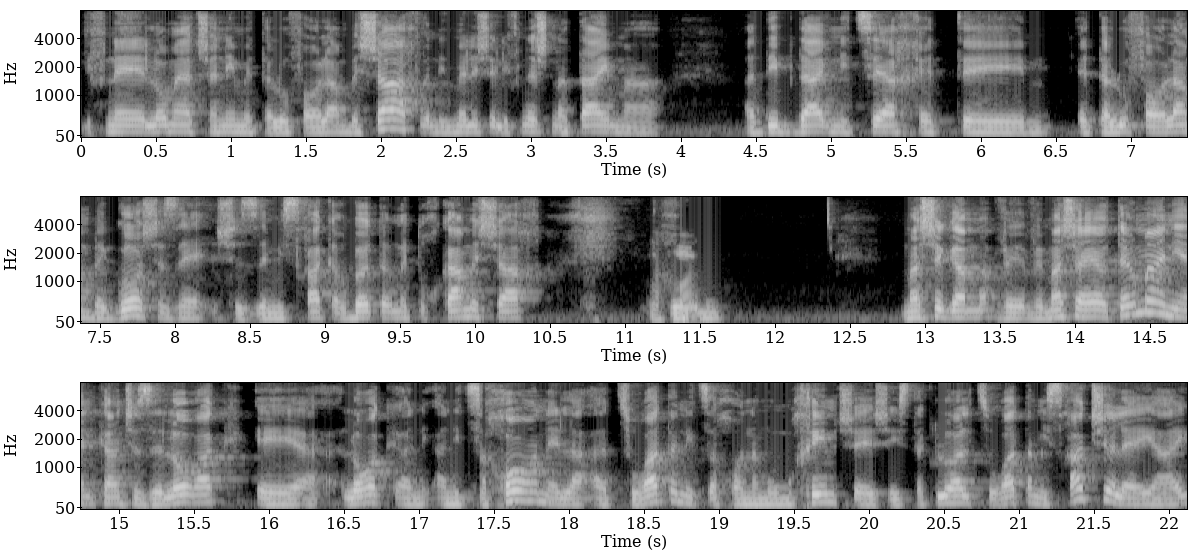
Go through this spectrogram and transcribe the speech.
לפני לא מעט שנים את אלוף העולם בשח, ונדמה לי שלפני שנתיים ה DeepMind ניצח את, את אלוף העולם בגו, שזה, שזה משחק הרבה יותר מתוחכם משח. נכון. מה שגם, ו, ומה שהיה יותר מעניין כאן, שזה לא רק, אה, לא רק הניצחון, אלא צורת הניצחון, המומחים ש, שהסתכלו על צורת המשחק של AI,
